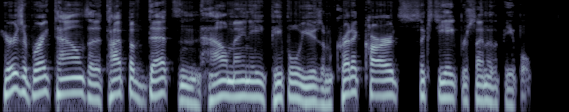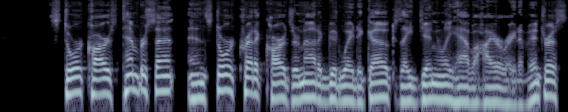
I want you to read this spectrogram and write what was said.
Here's a breakdown of the type of debts and how many people use them. Credit cards, 68% of the people. Store cards, 10%, and store credit cards are not a good way to go because they generally have a higher rate of interest.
